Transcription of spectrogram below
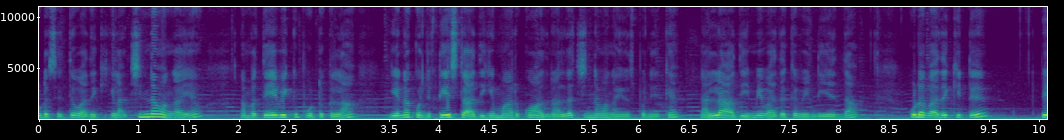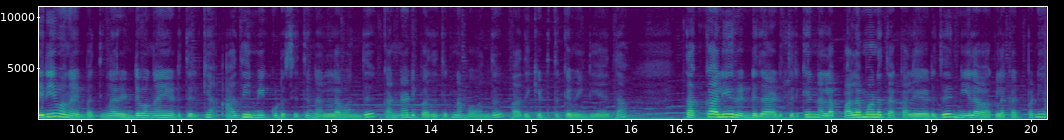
கூட சேர்த்து வதக்கிக்கலாம். சின்ன வெங்காயம் நம்ம தேவைக்கு போட்டுக்கலாம். ஏன்னா கொஞ்சம் டேஸ்ட் அதிகமாக இருக்கும். அதனால தான் சின்ன வெங்காயம் யூஸ் பண்ணியிருக்கேன். நல்லா அதையுமே வதக்க வேண்டியது தான் கூட வதக்கிட்டு பெரிய வெங்காயம் பார்த்திங்களா? ரெண்டு வெங்காயம் எடுத்திருக்கேன். அதையுமே கூட சேர்த்து நல்லா வந்து கண்ணாடி பதத்துக்கு நம்ம வந்து வதக்கி எடுத்துக்க வேண்டியது தான் தக்காளியும் ரெண்டு தான் எடுத்திருக்கேன். நல்லா பழமான தக்காளியை எடுத்து நீல வாக்கில் கட் பண்ணி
